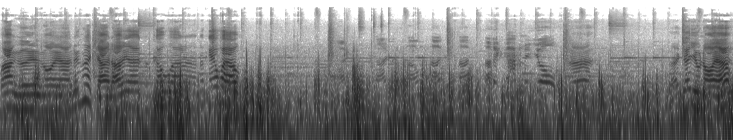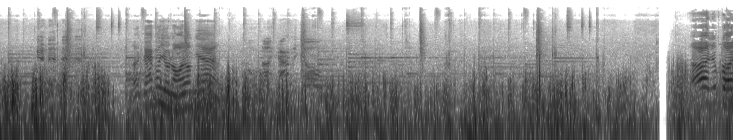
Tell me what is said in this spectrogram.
Ba người ngồi à, đứng chờ đợi à, câu à, nó kéo vào. Đợi, đợi, đợi, đợi, đợi cá vô. À, đợi cá vô nồi hả? Có vô nồi không nha? Đợi cá đó, chúng tôi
